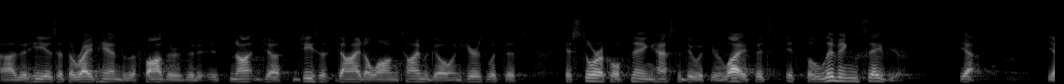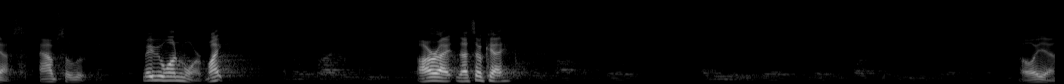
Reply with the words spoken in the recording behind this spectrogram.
Uh, that he is at the right hand of the Father, that it's not just Jesus died a long time ago and here's what this historical thing has to do with your life. It's, it's the living Savior. Yes, yes, absolutely. Maybe one more. Mike? All right, that's okay. Oh, yeah.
